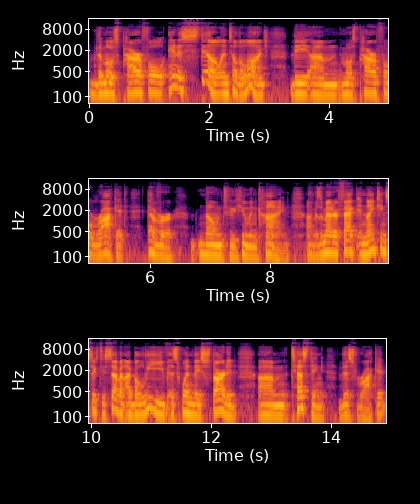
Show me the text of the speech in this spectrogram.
the most powerful and is still, until the launch, the um, most powerful rocket ever known to humankind. Um, as a matter of fact, in 1967, I believe, is when they started um, testing this rocket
